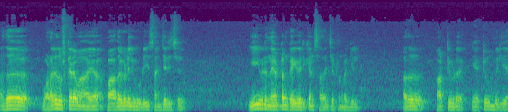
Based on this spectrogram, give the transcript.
അത് വളരെ ദുഷ്കരമായ പാതകളിലൂടെ സഞ്ചരിച്ച് ഈ ഒരു നേട്ടം കൈവരിക്കാൻ സാധിച്ചിട്ടുണ്ടെങ്കിൽ അത് പാർട്ടിയുടെ ഏറ്റവും വലിയ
